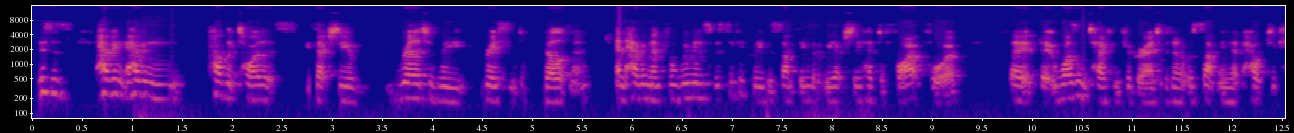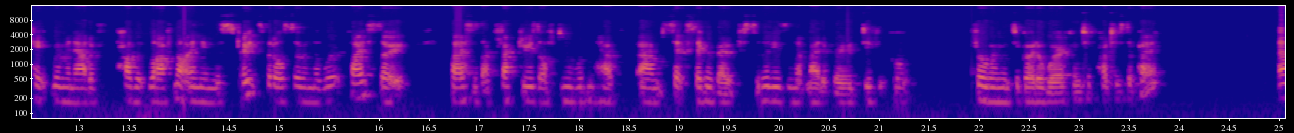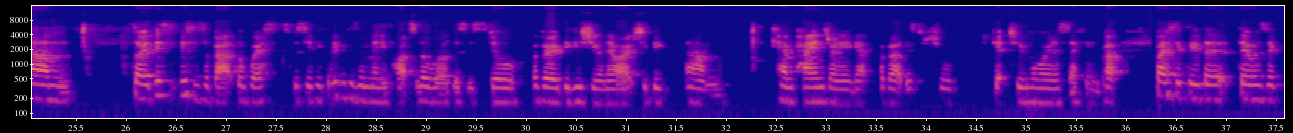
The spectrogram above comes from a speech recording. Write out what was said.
this is having having public toilets is actually a relatively recent development, and having them for women specifically was something that we actually had to fight for. That it wasn't taken for granted, and it was something that helped to keep women out of public life, not only in the streets but also in the workplace. So places like factories often wouldn't have um, sex segregated facilities, and it made it very difficult for women to go to work and to participate. Um, so this this is about the West specifically because in many parts of the world this is still a very big issue, and there are actually big um, campaigns running about this, which we'll get to more in a second. But basically, the, there was a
